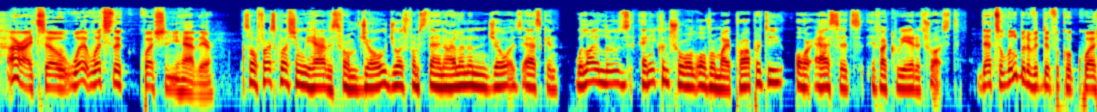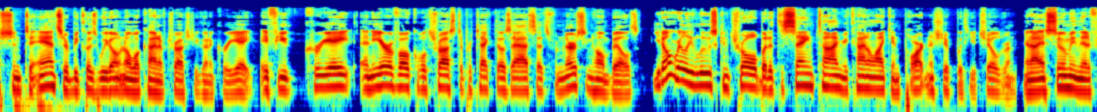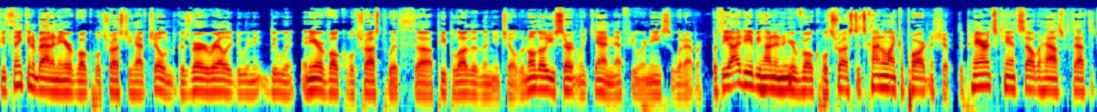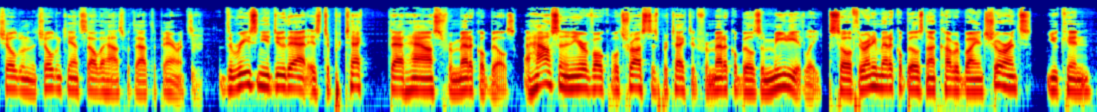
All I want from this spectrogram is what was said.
All right. So, what, what's the question you have there? So, first question we have is from Joe. Joe's from Staten Island, and Joe is asking Will I lose any control over my property or assets if I create a trust? That's a little bit of a difficult question to answer because we don't know what kind of trust you're going to create. If you create an irrevocable trust to protect those assets from nursing home bills, you don't really lose control, but at the same time, you're kind of like in partnership with your children. And I'm assuming that if you're thinking about an irrevocable trust, you have children, because very rarely do we do an irrevocable trust with uh, people other than your children, although you certainly can, nephew or niece or whatever. But the idea behind an irrevocable trust, it's kind of like a partnership. The parents can't sell the house without the children, and the children can't sell the house without the parents. The reason you do that is to protect that house from medical bills. A house in an irrevocable trust is protected from medical bills immediately. So if there are any medical bills not covered by insurance, you can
